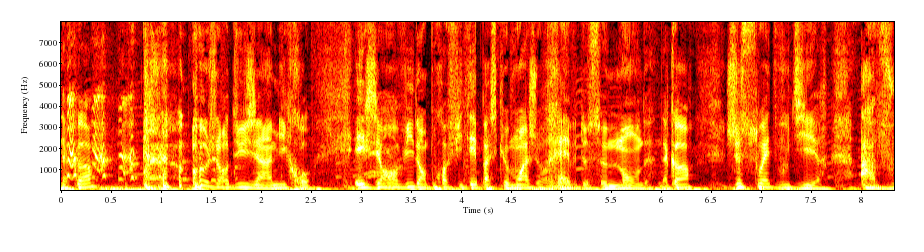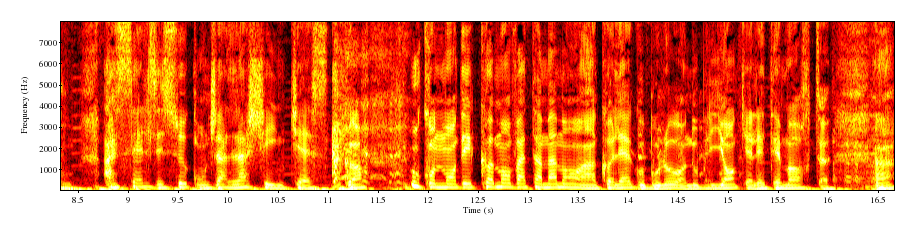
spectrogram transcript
d'accord? Aujourd'hui, j'ai un micro et j'ai envie d'en profiter parce que moi, je rêve de ce monde, d'accord? Je souhaite vous dire à vous, à celles et ceux qui ont déjà lâché une caisse, d'accord? Ou qui ont demandé comment va ta maman à un collègue au boulot en oubliant qu'elle était morte, hein?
